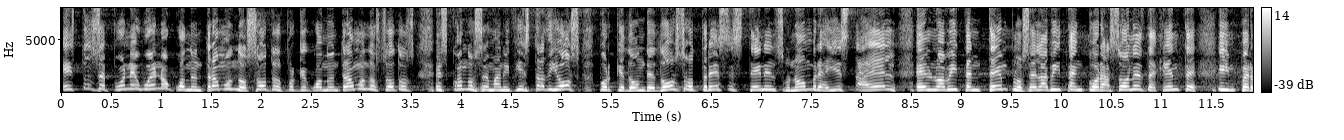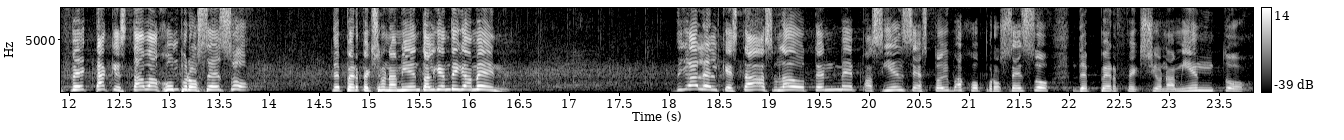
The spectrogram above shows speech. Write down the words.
esto se pone bueno cuando entramos nosotros, porque cuando entramos nosotros es cuando se manifiesta Dios, porque donde dos o tres estén en su nombre, ahí está Él. Él no habita en templos, Él habita en corazones de gente imperfecta que está bajo un proceso de perfeccionamiento. Alguien diga amén. Dígale al que está a su lado, tenme paciencia, estoy bajo proceso de perfeccionamiento.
